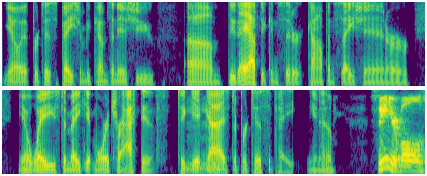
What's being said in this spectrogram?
you know, if participation becomes an issue, um, do they have to consider compensation or, you know, ways to make it more attractive to get mm-hmm. guys to participate? You know, Senior Bowl's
